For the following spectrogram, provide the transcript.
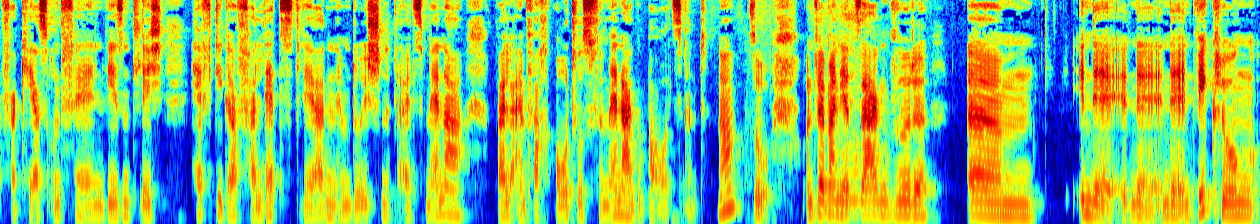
Verkehrsunfällen wesentlich heftiger verletzt werden im Durchschnitt als Männer, weil einfach Autos für Männer gebaut sind. Ne? So. Und wenn man jetzt sagen würde, ähm, in der, in der, in der Entwicklung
